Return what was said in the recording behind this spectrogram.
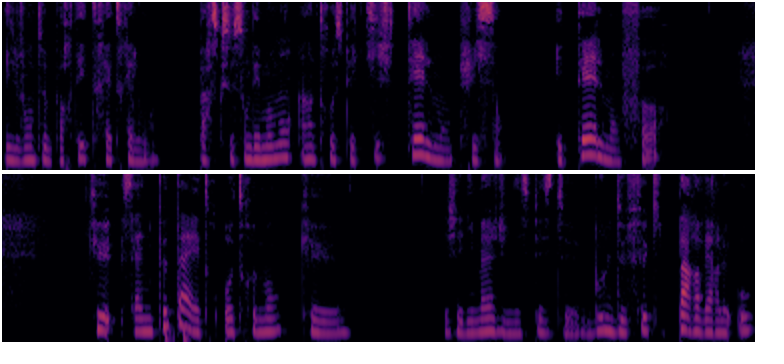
ils vont te porter très très loin. Parce que ce sont des moments introspectifs tellement puissants et tellement forts que ça ne peut pas être autrement que j'ai l'image d'une espèce de boule de feu qui part vers le haut.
